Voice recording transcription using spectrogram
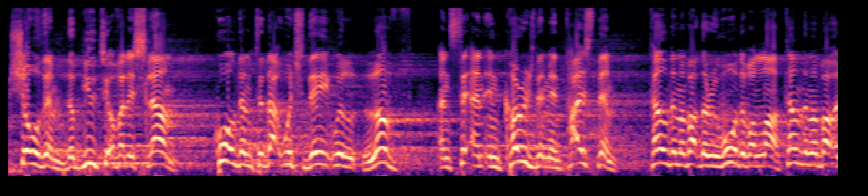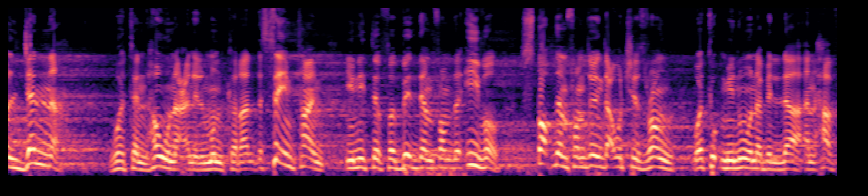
show them the beauty of Al-Islam. Call them to that which they will love and, say, and encourage them, entice them. Tell them about the reward of Allah. Tell them about Al-Jannah. وَتَنْهَوْنَ عَنِ الْمُنْكَرِ At the same time, you need to forbid them from the evil. Stop them from doing that which is wrong. وَتُؤْمِنُونَ بِاللَّهِ And have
